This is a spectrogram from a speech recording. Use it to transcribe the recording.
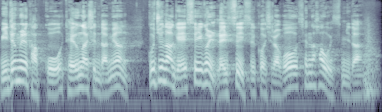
믿음을 갖고 대응하신다면 꾸준하게 수익을 낼 수 있을 것이라고 생각하고 있습니다.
